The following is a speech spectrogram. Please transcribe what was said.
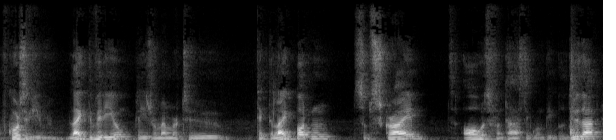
of course, if you liked the video, please remember to click the like button, subscribe. It's always fantastic when people do that.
